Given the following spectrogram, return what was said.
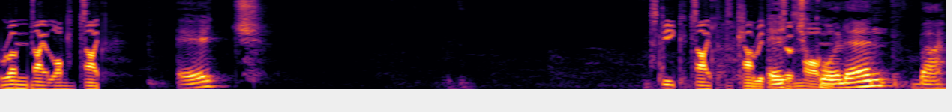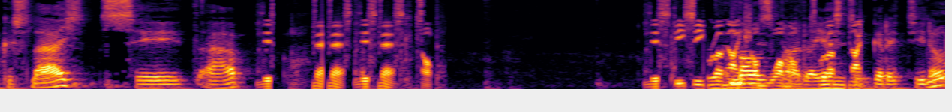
run dialog type. ኤች Speak type character ኤች on. ኮለን ባክስላሽ ሴትአፕ ማውስ 1 ፓዷ of run type. እያስቸገረች ነው።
